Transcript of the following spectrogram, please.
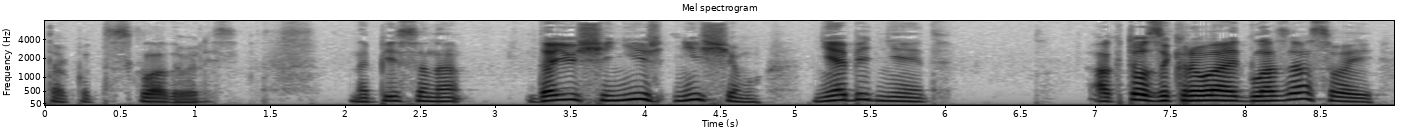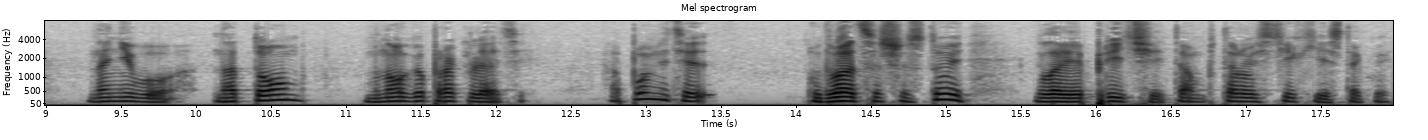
так вот складывались. Написано, дающий нищ, нищему не обеднеет, а кто закрывает глаза свои на него, на том много проклятий. А помните, в 26 главе притчи, там второй стих есть такой,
